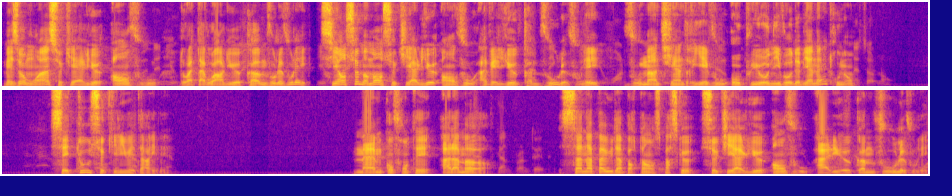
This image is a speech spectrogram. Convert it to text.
mais au moins ce qui a lieu en vous doit avoir lieu comme vous le voulez. Si en ce moment ce qui a lieu en vous avait lieu comme vous le voulez, vous maintiendriez-vous au plus haut niveau de bien-être ou non? C'est tout ce qui lui est arrivé. Même confronté à la mort, ça n'a pas eu d'importance parce que ce qui a lieu en vous a lieu comme vous le voulez.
